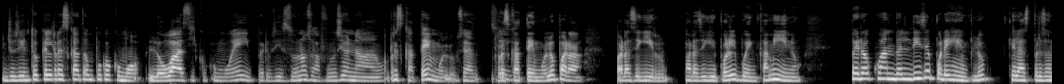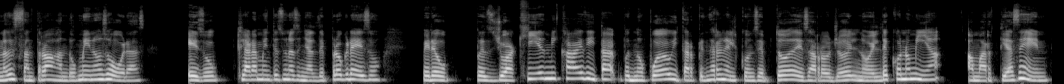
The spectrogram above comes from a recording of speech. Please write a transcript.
yo siento que él rescata un poco como lo básico, como, hey, pero si eso nos ha funcionado, rescatémoslo, o sea, rescatémoslo para, para, seguir, para seguir por el buen camino. Pero cuando él dice, por ejemplo, que las personas están trabajando menos horas, eso claramente es una señal de progreso, pero pues yo aquí en mi cabecita, pues no puedo evitar pensar en el concepto de desarrollo del Nobel de Economía, Amartya Sen.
